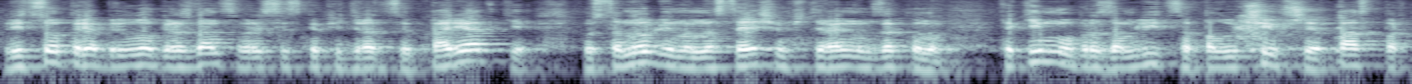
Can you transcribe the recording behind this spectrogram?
лицо приобрело гражданство Российской Федерации в порядке, установленном настоящим федеральным законом. Таким образом, лица, получившие паспорт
